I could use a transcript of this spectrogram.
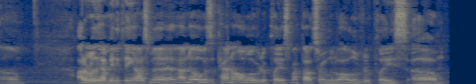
Um, I don't really have anything else, man. I know it was kind of all over the place. My thoughts are a little all over the place. Um,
